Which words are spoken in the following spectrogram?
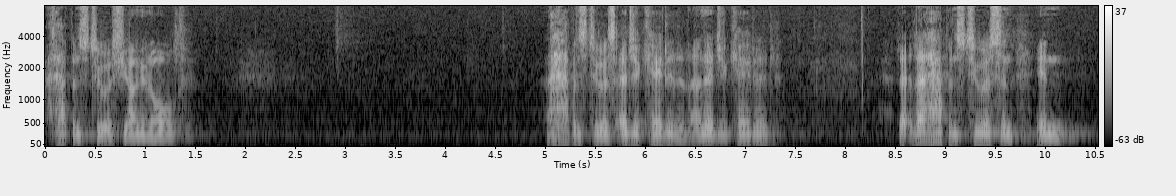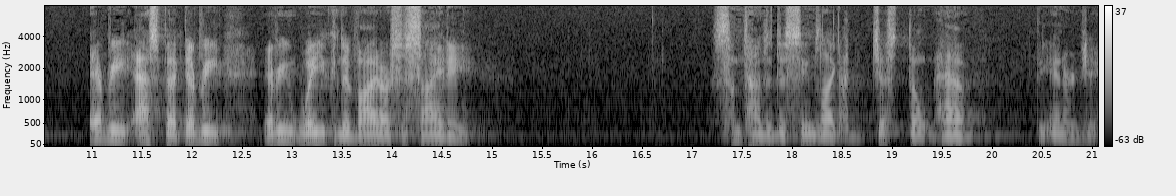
That happens to us, young and old. That happens to us, educated and uneducated. That, that happens to us in, in every aspect, every, every way you can divide our society. Sometimes it just seems like I just don't have the energy.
